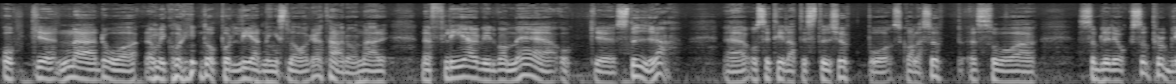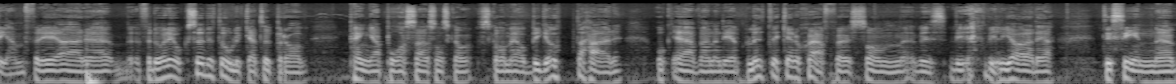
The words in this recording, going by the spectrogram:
och eh, när då, om vi går in då på ledningslagret här då, när, när fler vill vara med och eh, styra eh, och se till att det styrs upp och skalas upp eh, så så blir det också problem. För, det är, eh, för då är det också lite olika typer av pengapåsar som ska, ska vara med och bygga upp det här. Och även en del politiker och chefer som vill, vill, vill göra det till sin eh,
